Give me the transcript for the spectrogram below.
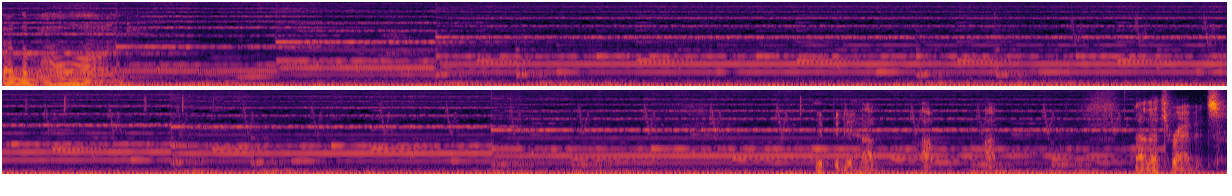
Turn them all on. Hippity hop, hop, hop. No, that's rabbits.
